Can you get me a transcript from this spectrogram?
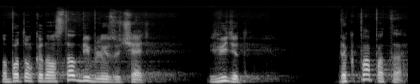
Но потом, когда он стал Библию изучать, видит, так папа-то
